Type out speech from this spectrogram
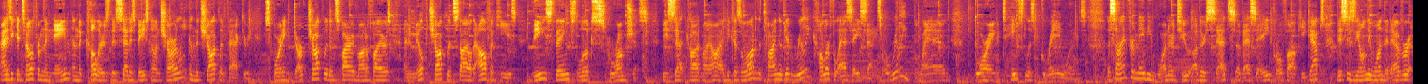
As you can tell from the name and the colors, this set is based on Charlie and the Chocolate Factory, sporting dark chocolate inspired modifiers and milk chocolate styled alpha keys. These things look scrumptious. These set caught my eye because a lot of the time you'll get really colorful SA sets or really bland, boring, tasteless gray ones. Aside from maybe one or two other sets of SA profile keycaps, this is the only one that ever,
